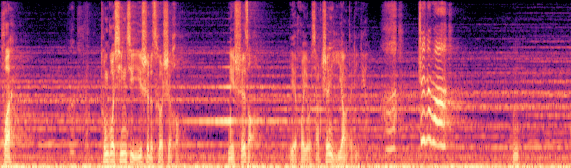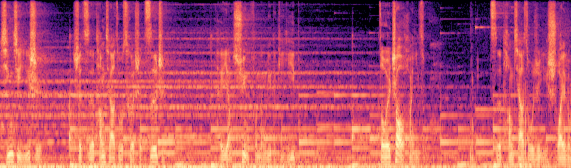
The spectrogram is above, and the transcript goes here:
换。通过星际仪式的测试后，你迟早也会有像真一样的力量。啊，真的吗？嗯星际仪式是紫堂家族测试资质、培养驯服能力的第一步。作为召唤一族，紫堂家族日益衰落，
